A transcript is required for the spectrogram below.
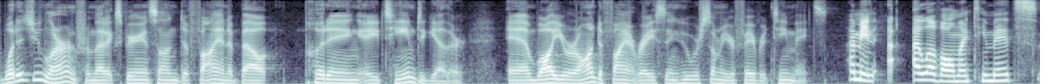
What did you learn from that experience on Defiant about putting a team together? And while you were on Defiant Racing, who were some of your favorite teammates? I mean, I- love all my teammates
